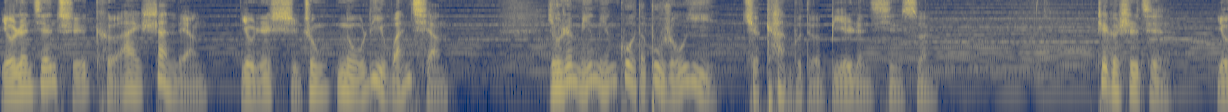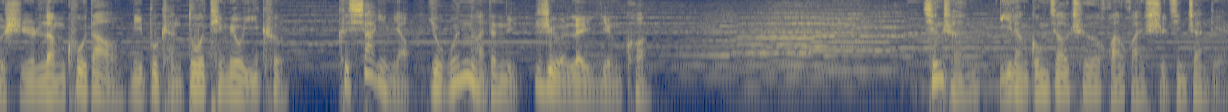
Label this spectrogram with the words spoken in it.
有人坚持可爱善良，有人始终努力顽强，有人明明过得不如意，却看不得别人心酸。这个世界，有时冷酷到你不肯多停留一刻。可下一秒，有温暖的你热泪盈眶。清晨，一辆公交车缓缓驶进站点，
